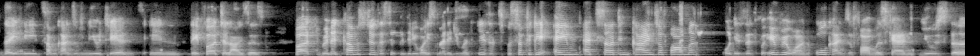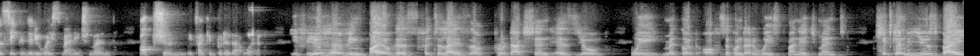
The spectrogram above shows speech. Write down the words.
they need some kinds of nutrients in their fertilizers but when it comes to the secondary waste management is it specifically aimed at certain kinds of farmers or is it for everyone? All kinds of farmers can use the secondary waste management option if i can put it that way. If you're having biogas fertilizer production as your way method of secondary waste management it can be used by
